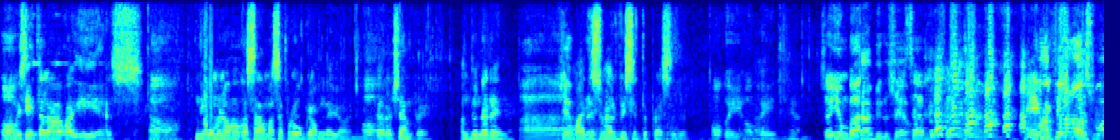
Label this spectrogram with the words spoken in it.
Oh. bumisita lang ako kay ES. Oo. Hindi naman ako kasama sa program na yon. Oo. Pero syempre, andun na rin. Ah, so might as well visit the president. okay, okay. Yan. So yung ba? Sabi ko sa'yo. Sabi ko sa'yo. Yung mga fake news mo,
